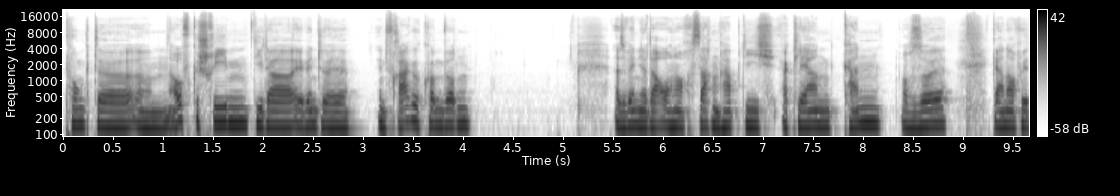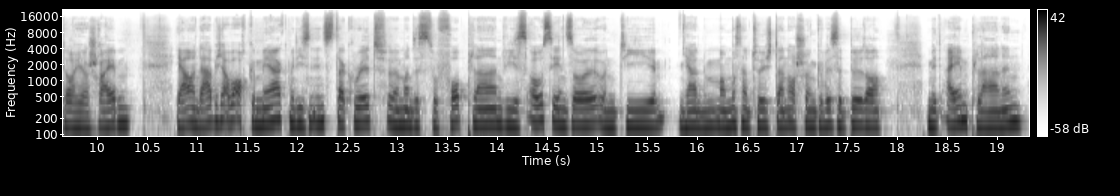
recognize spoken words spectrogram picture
Punkte ähm, aufgeschrieben, die da eventuell in Frage kommen würden. Also wenn ihr da auch noch Sachen habt, die ich erklären kann oder soll, gerne auch wieder hier schreiben. Ja, und da habe ich aber auch gemerkt mit diesem Instagrid, wenn man das so vorplant, wie es aussehen soll und die, ja, man muss natürlich dann auch schon gewisse Bilder mit einplanen,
